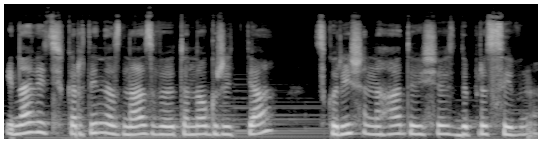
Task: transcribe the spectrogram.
і навіть картина з назвою Танок життя скоріше нагадує щось депресивне.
